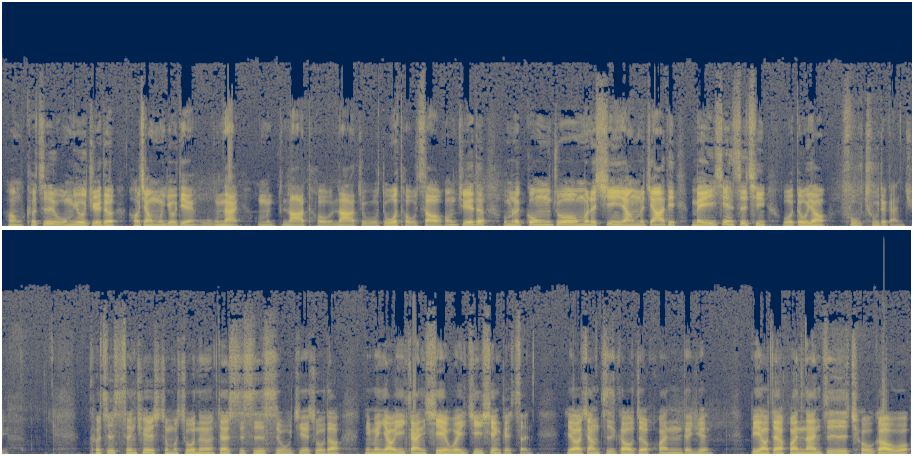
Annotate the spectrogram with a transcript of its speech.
啊！可是我们又觉得好像我们有点无奈，我们蜡头蜡烛多头烧，我们觉得我们的工作、我们的信仰、我们的家庭，每一件事情我都要付出的感觉。可是神却怎么说呢？在十四、十五节说到：“你们要以感谢为祭献给神，也要向至高者还你的愿。必要在患难之日求告我，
